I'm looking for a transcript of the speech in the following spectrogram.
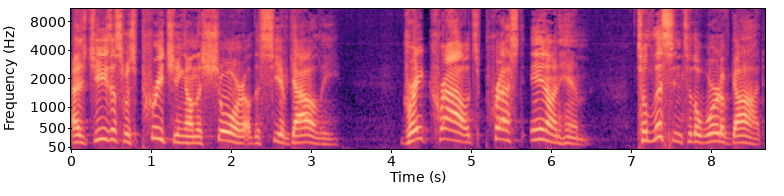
as Jesus was preaching on the shore of the Sea of Galilee, great crowds pressed in on him to listen to the word of God.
